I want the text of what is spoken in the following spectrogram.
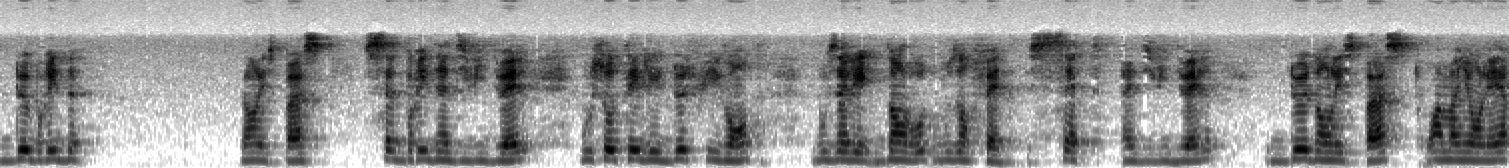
2 brides dans l'espace, 7 brides individuelles. Vous sautez les deux suivantes, vous allez dans l'autre, vous en faites 7 individuelles, 2 dans l'espace, 3 mailles en l'air,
